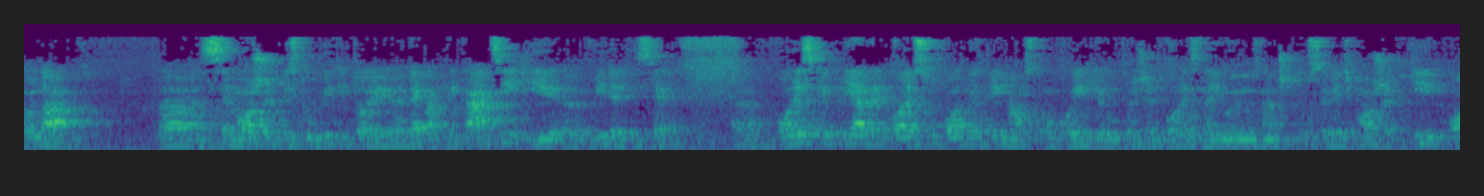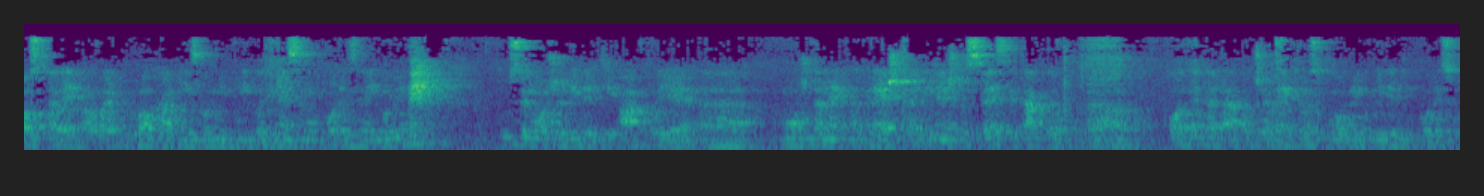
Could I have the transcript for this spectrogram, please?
onda se može pristupiti toj web aplikaciji i videti se poreske prijave koje su podnete i na osnovu kojih je utvrđen porez na imovinu, znači tu se već može i ostale ovaj, lokalni izvorni prihodi, ne samo porez na imovinu, tu se može videti ako je možda neka greška ili nešto, sve se kako je podneta, tako će u obliku videti poresku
